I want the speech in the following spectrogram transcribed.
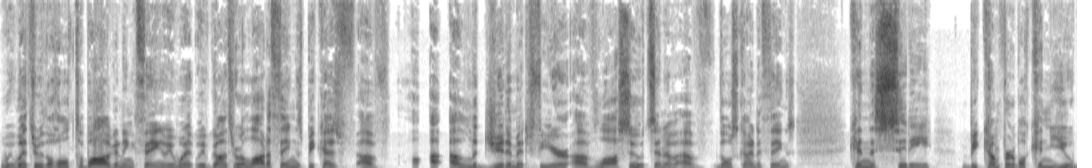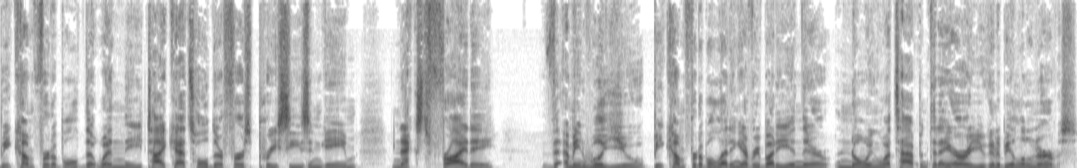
we went through the whole tobogganing thing. We went, we've gone through a lot of things because of a, a legitimate fear of lawsuits and of, of those kind of things. Can the city be comfortable? Can you be comfortable that when the Ticats hold their first preseason game next Friday? I mean, will you be comfortable letting everybody in there knowing what's happened today, or are you going to be a little nervous?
